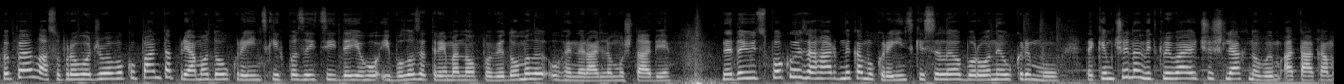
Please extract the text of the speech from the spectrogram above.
ППЛА супроводжував окупанта прямо до українських позицій, де його і було затримано. Повідомили у генеральному штабі. Не дають спокою загарбникам українські сили оборони у Криму, таким чином відкриваючи шлях новим атакам,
